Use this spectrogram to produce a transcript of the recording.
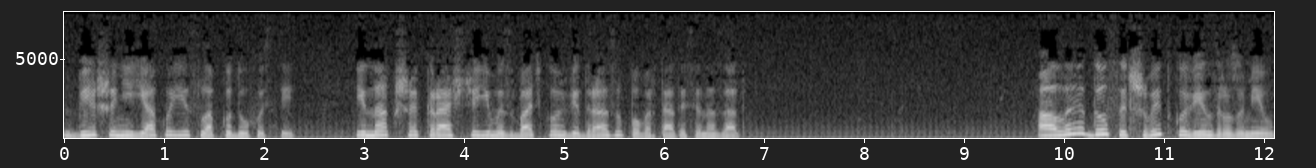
більше ніякої слабкодухості, інакше краще їм із батьком відразу повертатися назад. Але досить швидко він зрозумів,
